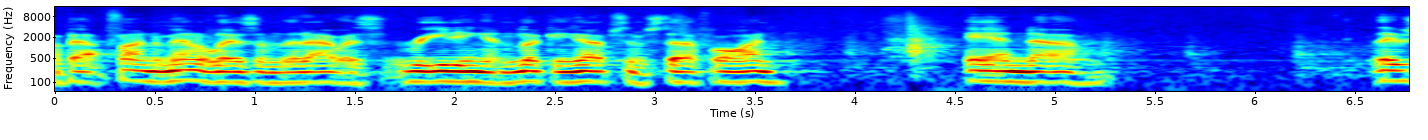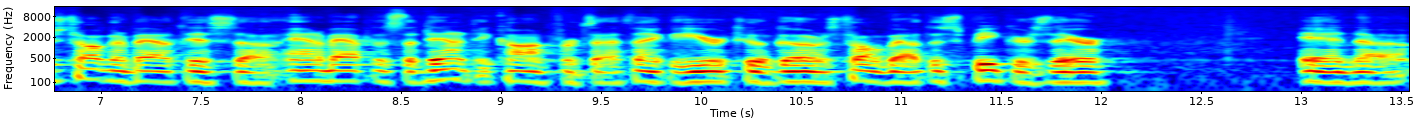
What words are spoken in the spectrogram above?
about fundamentalism that I was reading and looking up some stuff on, and uh, they was talking about this uh, Anabaptist Identity Conference I think a year or two ago, and was talking about the speakers there, and uh,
